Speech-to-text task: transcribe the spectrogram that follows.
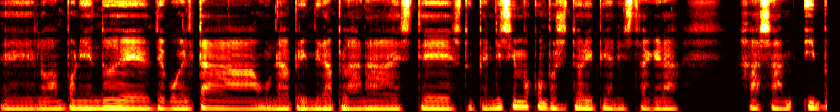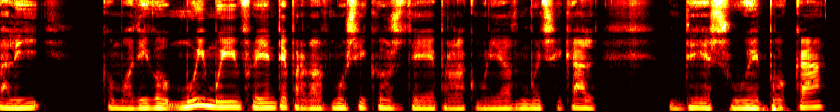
eh, lo van poniendo de, vuelta a una primera plana a este estupendísimo compositor y pianista que era Hassan Ibali, como digo, muy muy influyente para los músicos, de, para la comunidad musical de su época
